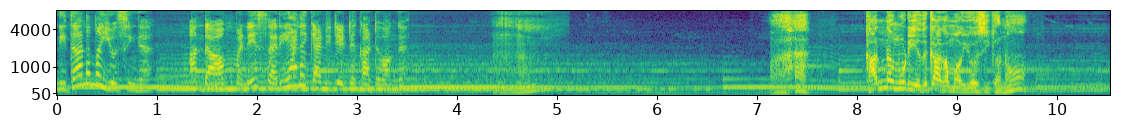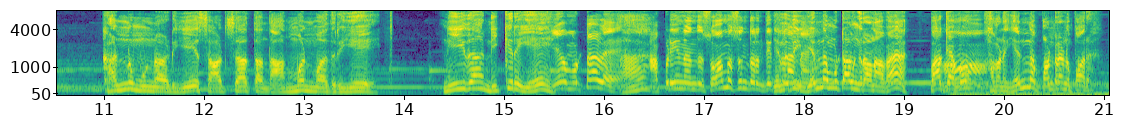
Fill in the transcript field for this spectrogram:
நிதானமா யோசிங்க. அந்த அம்மனே சரியான கேண்டிடேட்டை காட்டுவாங்க. ஆஹ், கண்ணை மூடி எதுக்காகம்மா யோசிக்கணும்? கண்ணு முன்னாடியே சாட்சாத் அந்த அம்மன் மாதிரியே. நீதான் நிக்கிறையே. ஏ முட்டாளு. ஆ? அப்படின்னு அந்த சோமசுந்தரம் என்ன முட்டாளுங்கிறான் அவன்? பா கேப்போம். அவனை என்ன பண்றான்னு பாரு.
